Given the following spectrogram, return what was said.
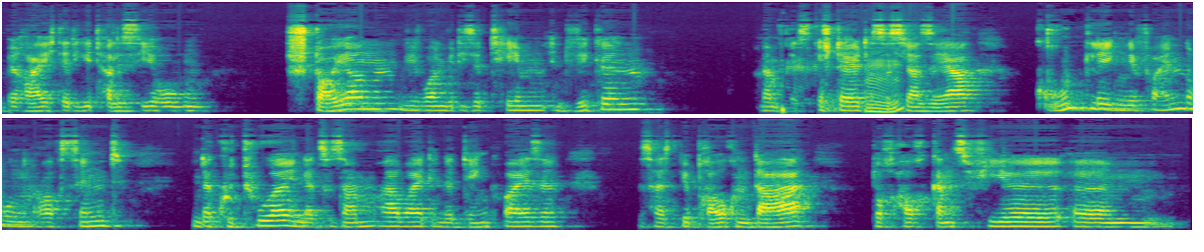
im Bereich der Digitalisierung steuern? Wie wollen wir diese Themen entwickeln? Und haben festgestellt, mhm. dass es ja sehr grundlegende Veränderungen auch sind in der Kultur, in der Zusammenarbeit, in der Denkweise. Das heißt, wir brauchen da doch auch ganz viel ähm,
